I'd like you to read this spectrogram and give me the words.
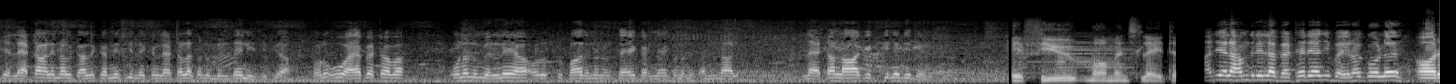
ਕਿ ਲੈਟਾਂ ਵਾਲੇ ਨਾਲ ਗੱਲ ਕਰਨੀ ਸੀ ਲੇਕਿਨ ਲੈਟਾਂ ਵਾਲਾ ਸਾਨੂੰ ਮਿਲਦਾ ਹੀ ਨਹੀਂ ਸੀ ਪਿਆ। ਹੁਣ ਉਹ ਆਇਆ ਬੈਠਾ ਵਾ ਉਹਨਾਂ ਨੂੰ ਮਿਲਨੇ ਆ ਔਰ ਉਸ ਤੋਂ ਬਾਅਦ ਉਹਨਾਂ ਨੂੰ ਤੈਅ ਕਰਨਾ ਹੈ ਕਿ ਉਹਨਾਂ ਨੇ ਸਾਨੂੰ ਨਾਲ ਲਾਈਟਾਂ ਲਾ ਕੇ ਕਿੰਨੇ ਦੀ ਦੇਣੀਆਂ ਨੇ A few moments later. ਹਾਂਜੀ ਅਲਹਮਦੁਲਿਲਾ ਬੈਠੇ ਹਾਂ ਜੀ ਭਾਈਰਾਂ ਕੋਲ ਔਰ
